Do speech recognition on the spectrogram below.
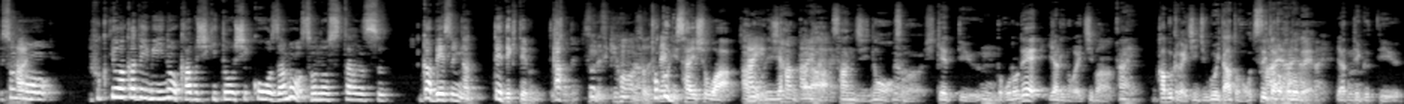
その、はい副業アカデミーの株式投資講座もそのスタンスがベースになってできてるんですよね。そうです。基本はそうですね。特に最初は、あの、はい2時半からはいはいはい3時の、うんその、引けっていううんところでやるのが一番、はい。株価が1日動いた後の落ち着いたところでやっていくっていう。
